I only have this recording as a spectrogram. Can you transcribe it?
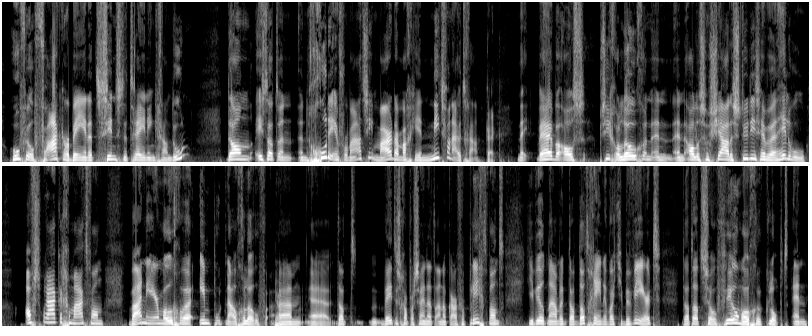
hoeveel vaker ben je het sinds de training gaan doen? Dan is dat een, een goede informatie, maar daar mag je niet van uitgaan. Kijk. Nee, we hebben als psychologen en, en alle sociale studies hebben we een heleboel afspraken gemaakt van wanneer mogen we input nou geloven. Ja. Ehm, eh, dat, wetenschappers zijn dat aan elkaar verplicht, want je wilt namelijk dat datgene wat je beweert, dat dat zoveel mogelijk klopt. En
